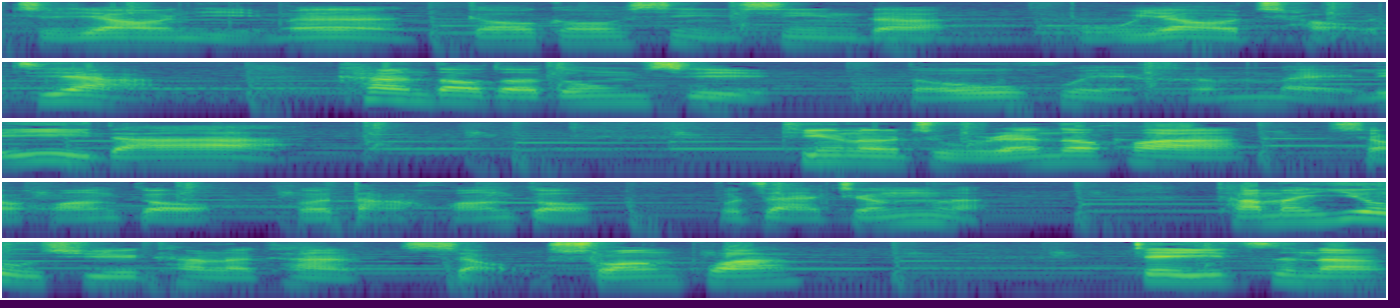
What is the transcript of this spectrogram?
只要你们高高兴兴的，不要吵架，看到的东西都会很美丽的。”听了主人的话，小黄狗和大黄狗不再争了。他们又去看了看小双花，这一次呢，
